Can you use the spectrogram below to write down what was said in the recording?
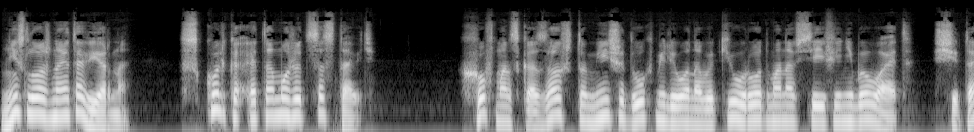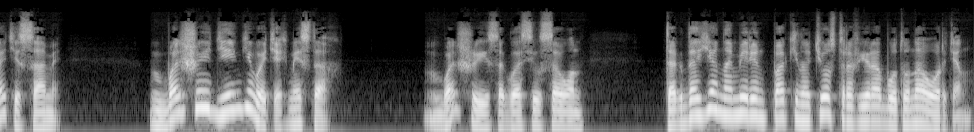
Несложно, это верно. Сколько это может составить? Хоффман сказал, что меньше двух миллионов ЭКЮ у Родмана в сейфе не бывает. Считайте сами. Большие деньги в этих местах. Большие, согласился он. Тогда я намерен покинуть остров и работу на Орден.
